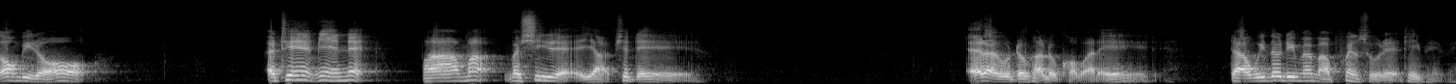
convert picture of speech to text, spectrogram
ကောင်းပြီးတော့အထင်မြင်နဲ့ဘာမှမရှိတဲ့အရာဖြစ်တယ်အဲ့ဒါကိုဒုက္ခလို့ခေါ်ပါတယ်တဲ့ ဒါဝိသုဒ္ဓိမမှာဖွင့်ဆိုတဲ့အထိပ္ပယ်ပဲ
